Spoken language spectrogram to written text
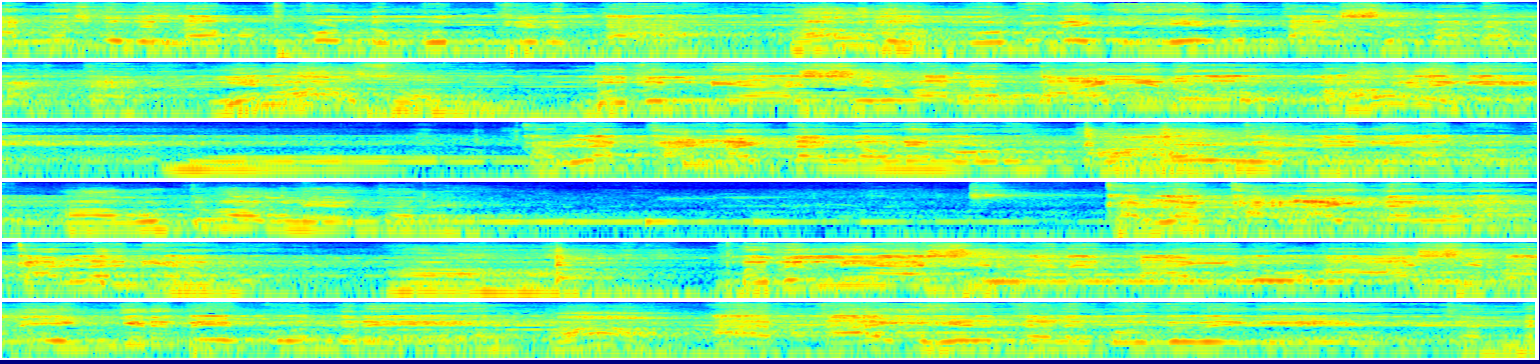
ಆನಂದದಲ್ಲಿ ಅಪ್ಕೊಂಡು ಮುತ್ತಿಡ್ತಾ ಮಗುವಿಗೆ ಏನಂತ ಆಶೀರ್ವಾದ ಮಾಡ್ತಾಳೆ? ಮೊದಲನೇ ಆಶೀರ್ವಾದ ತಾಯಿದು ಮಕ್ಕಳಿಗೆ. ಕಳ್ಳ ಕಳ್ಳ ಇದ್ದಂಗ ಅವನೇ ನೋಡು ಕಳ್ಳನೇ ಆಗೋದು. ಹಾ ಹುಟ್ಟುವಾಗ್ಲೇ ಹೇಳ್ತಾರೆ. ಕಳ್ಳ ಕಳ್ಳ ಇದ್ದಂಗ ಕಳ್ಳನೇ ಆಗೋದು. ಹಾ ಹಾ. ಮೊದಲನೇ ಆಶೀರ್ವಾದ ತಾಯಿದು. ಆ ಆಶೀರ್ವಾದ ಹೆಂಗಿರ್ಬೇಕು ಅಂದ್ರೆ. ಆ ತಾಯಿ ಹೇಳ್ತಾಳೆ ಮಗುವಿಗೆ ಚಂದ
